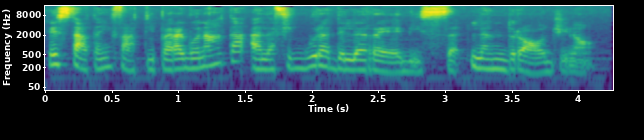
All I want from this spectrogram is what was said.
è stata infatti paragonata alla figura del Rebis, l'androgino,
